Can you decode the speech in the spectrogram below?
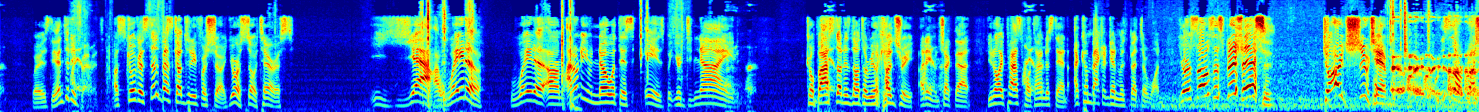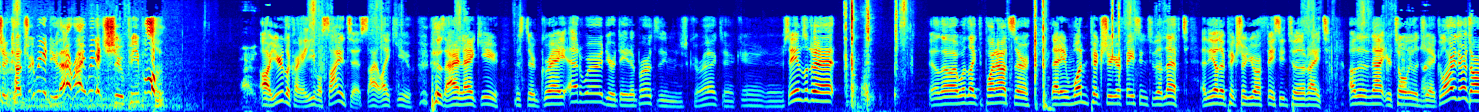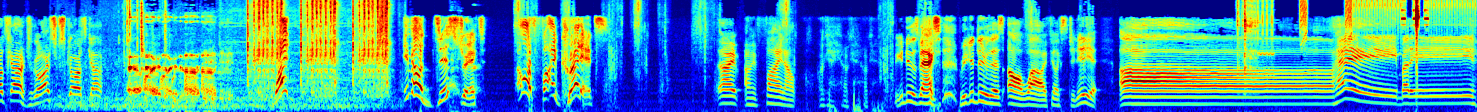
where is the entry permit? Askoga is still the best country for sure. You're so terrorist. Yeah, way to, way to, um, I don't even know what this is, but you're denied. Cobrastan is not a real country. I didn't even check that. You don't like passports, I understand. I come back again with better one. You're so suspicious! Guard, shoot him! This is a Russian country, we can do that, right? We can shoot people! Oh, you look like an evil scientist. I like you. Because I like you. Mr. Gray Edward, your date of birth seems correct. Seems legit. Although I would like to point out, sir, that in one picture you're facing to the left, and the other picture you are facing to the right. Other than that, you're totally legit. Glory to Zorska! Glory to Skorska! What? Invalid district? I lost five credits! Alright, alright, fine, I'll... Okay, okay, okay. We can do this, Max! We can do this! Oh, wow, I feel like such an idiot. Uh... Hey, buddy!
